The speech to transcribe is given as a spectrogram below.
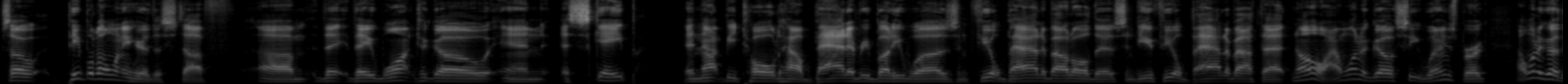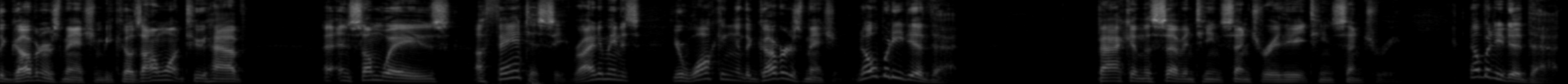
So people don't want to hear this stuff. Um, they, they want to go and escape and not be told how bad everybody was and feel bad about all this. And do you feel bad about that? No, I want to go see Williamsburg. I want to go to the governor's mansion because I want to have, in some ways, a fantasy, right? I mean, it's you're walking in the governor's mansion. Nobody did that back in the 17th century, the 18th century. Nobody did that,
